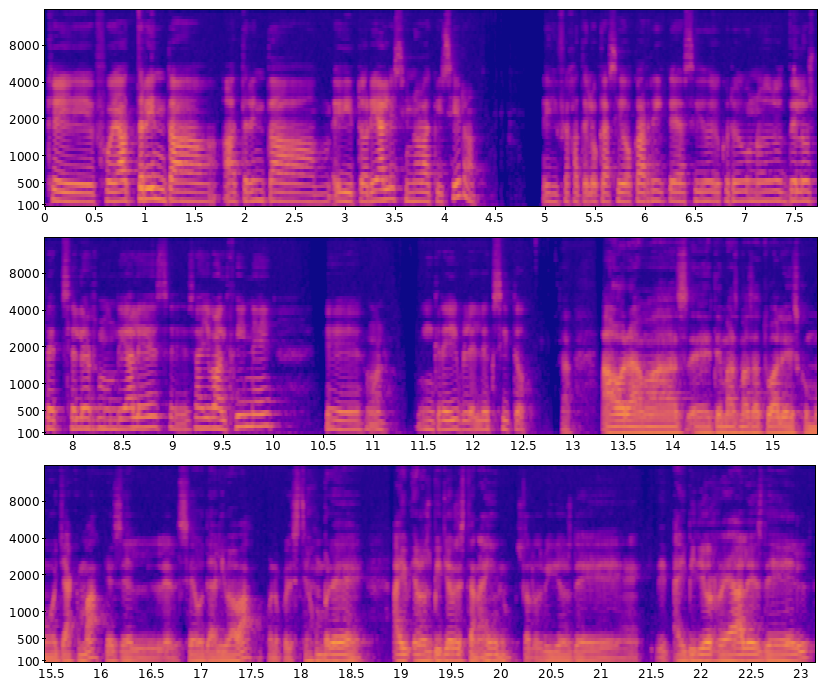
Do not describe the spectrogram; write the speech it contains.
que fue a 30, a 30 editoriales y no la quisieron. Y fíjate lo que ha sido Carrie, que ha sido, yo creo, uno de los bestsellers mundiales, eh, se ha llevado al cine. Eh, bueno, increíble el éxito. Ah, ahora más eh, temas más actuales como Jack Ma, que es el, el, CEO de Alibaba. Bueno, pues este hombre, hay, los vídeos están ahí, ¿no? O sea, los vídeos de... Hay vídeos reales de él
